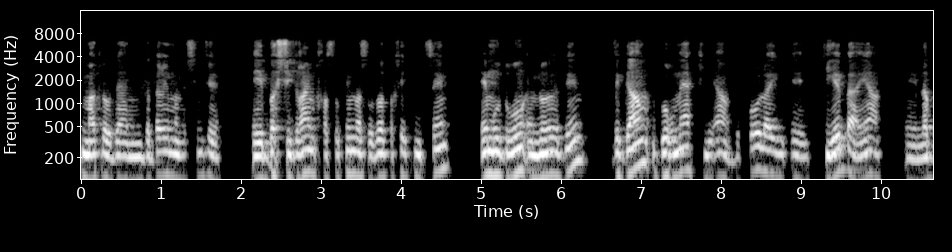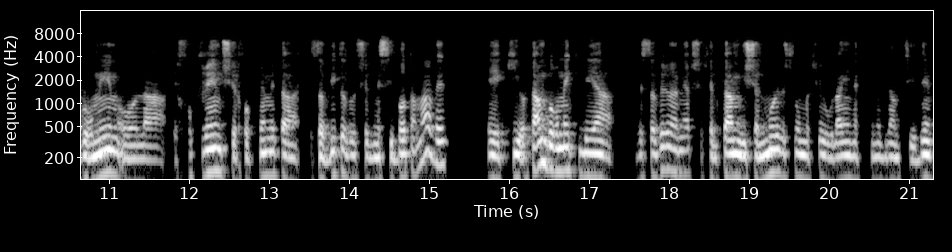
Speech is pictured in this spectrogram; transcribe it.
כמעט לא יודע, אני מדבר עם אנשים שבשגרה הם חשופים לסודות הכי כמוסים, הם הודרו, הם לא יודעים, וגם גורמי הכליאה, ופה אולי אה, תהיה בעיה אה, לגורמים או לחוקרים שחוקרים את הזווית הזו של נסיבות המוות, אה, כי אותם גורמי כליאה, וסביר להניח שחלקם ישלמו איזשהו מחיר, אולי ינקטו נגדם צעדים,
